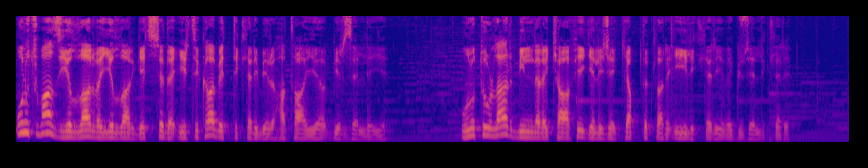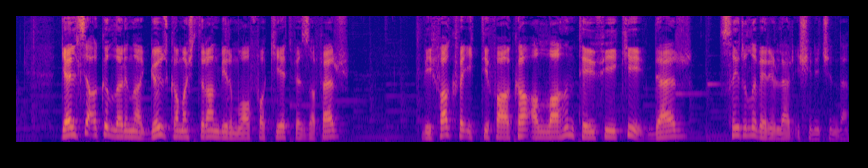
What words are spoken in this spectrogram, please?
Unutmaz yıllar ve yıllar geçse de irtikab ettikleri bir hatayı, bir zelleyi. Unuturlar binlere kafi gelecek yaptıkları iyilikleri ve güzellikleri. Gelse akıllarına göz kamaştıran bir muvaffakiyet ve zafer, vifak ve ittifaka Allah'ın tevfiki der, sıyrılı verirler işin içinden.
